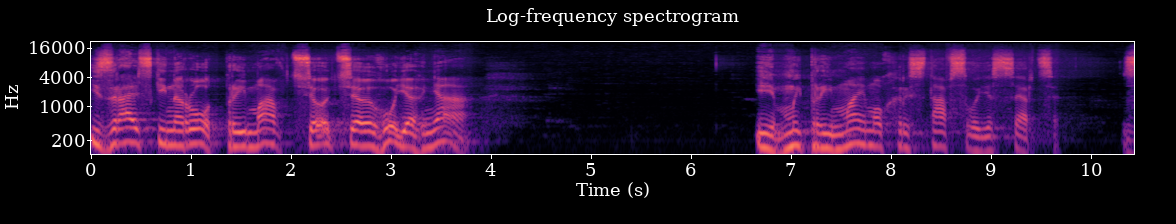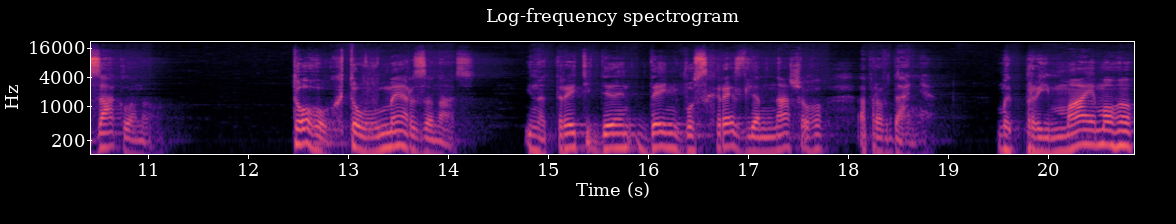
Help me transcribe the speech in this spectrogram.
ізраїльський народ приймав цього ягня. І ми приймаємо Христа в своє серце, закланого, того, хто вмер за нас, і на третій день, день воскрес для нашого оправдання. Ми приймаємо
